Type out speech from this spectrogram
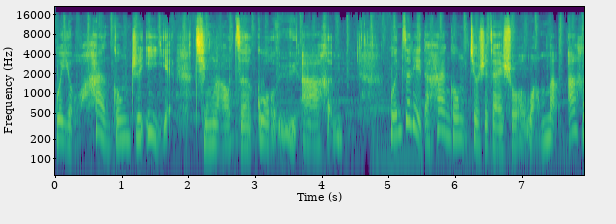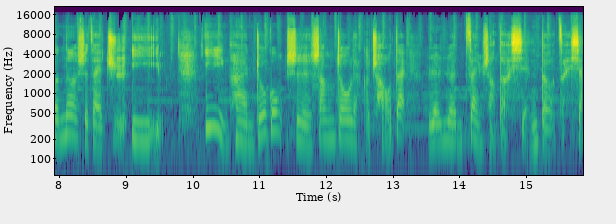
未有汉公之意也。勤劳则过于阿衡。文字里的汉公就是在说王莽，阿衡呢是在指伊尹。伊尹和周公是商周两个朝代人人赞赏的贤德宰相，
